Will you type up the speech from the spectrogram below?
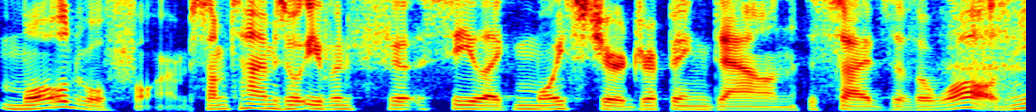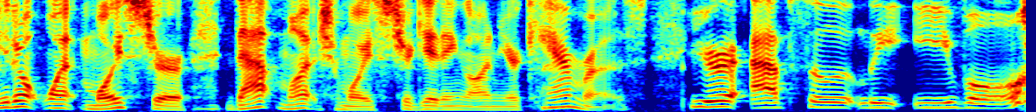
mold will form. Sometimes you'll even f- see like moisture dripping down the sides of the walls. And you don't want moisture, that much moisture getting on your cameras. You're absolutely evil.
